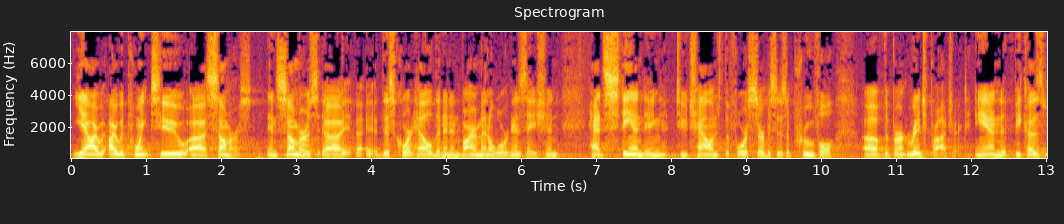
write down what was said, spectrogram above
Yeah, I would point to uh, Summers. In Summers, uh, this Court held that an environmental organization had standing to challenge the Forest Service's approval of the Burnt Ridge Project, and because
